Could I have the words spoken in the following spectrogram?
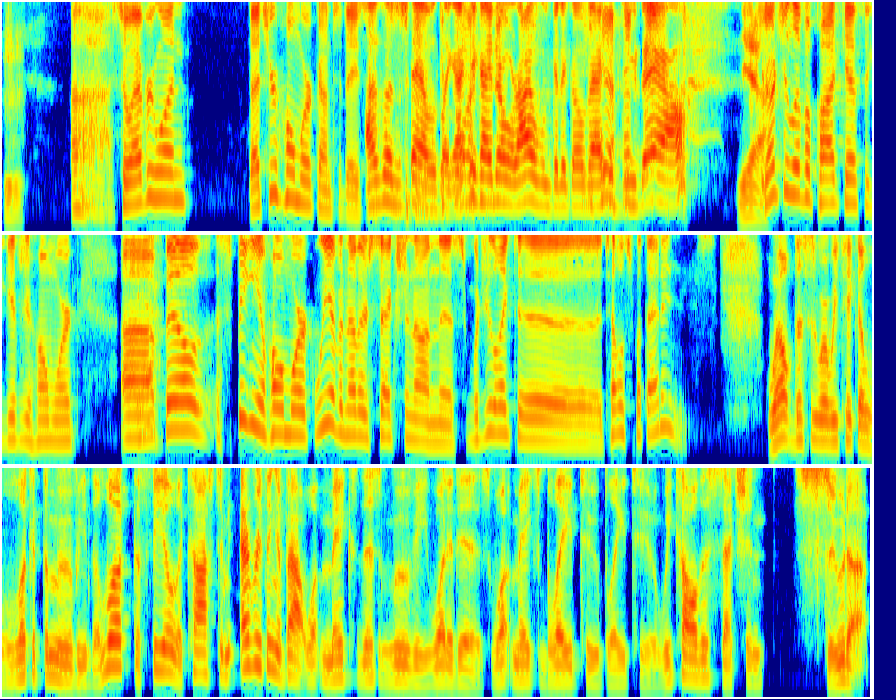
Hmm. Ah, so everyone, that's your homework on today's. I was going to say, I was like, I think I know what I'm going to go back and do now. Yeah. Don't you love a podcast that gives you homework? Uh, Yeah. Bill, speaking of homework, we have another section on this. Would you like to tell us what that is? Well, this is where we take a look at the movie, the look, the feel, the costume, everything about what makes this movie what it is, what makes Blade 2 Blade 2. We call this section Suit Up.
